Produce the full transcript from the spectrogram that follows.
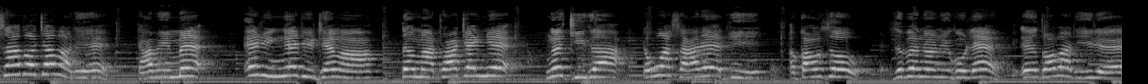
စားတော့ကြပါတယ်ဒါပေမဲ့အဲ့ဒီငှက်တွေထဲမှာတမထွားချိုင်းနဲ့ငှက်ကြီးကတဝစားတဲ့အပြင်အကောင်းဆုံးစပနန်တွေကိုလည်းအဲသွားပါသေးတယ်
